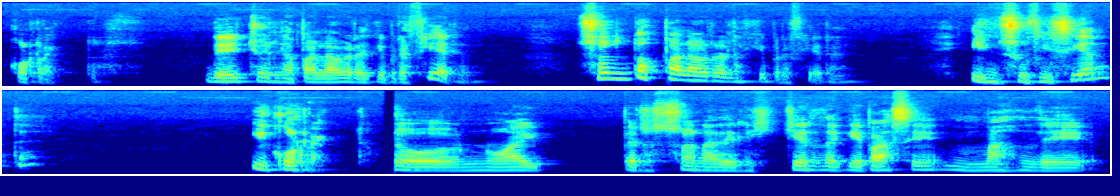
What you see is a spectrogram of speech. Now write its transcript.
correctos. De hecho, es la palabra que prefieren. Son dos palabras las que prefieren. Insuficiente y correcto. No hay persona de la izquierda que pase más de,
